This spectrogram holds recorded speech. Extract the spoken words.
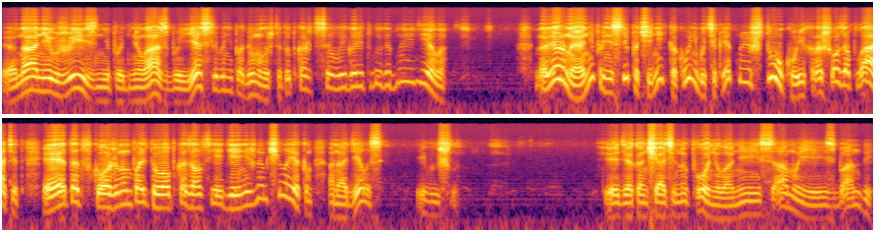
И она ни в жизнь не поднялась бы, если бы не подумала, что тут, кажется, выгорит выгодное дело. Наверное, они принесли починить какую-нибудь секретную штуку и хорошо заплатят. Этот в кожаном пальто показался ей денежным человеком. Она оделась и вышла. Федя окончательно понял, они и самые из банды.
